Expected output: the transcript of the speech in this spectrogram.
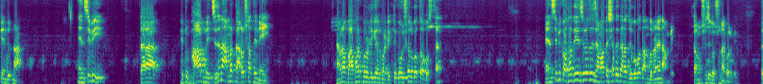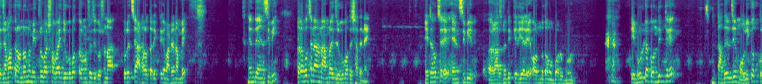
কিন্তু না। এনসিপি, তারা একটু ভাব নিচ্ছে যে না, আমরা কারোর সাথে নেই। আমরা বাফার পলিটিক্যাল পার্টি একটু কৌশলগত অবস্থায় এনসিপি কথা দিয়েছিল যে জামাতের সাথে তারা যুগপৎ আন্দোলনে নামবে, কর্মসূচি ঘোষণা করবে। তো জামাতের অন্যান্য মিত্র বা সবাই যুগপৎ কর্মসূচি ঘোষণা করেছে, আঠারো তারিখ থেকে মাঠে নামবে। কিন্তু এনসিপি, তারা বলছে না আমরা যুগপথের সাথে নেই। এটা হচ্ছে এনসিপির রাজনৈতিক ক্যারিয়ারে অন্যতম বড় ভুল। এই ভুলটা কোন দিক থেকে? তাদের যে মৌলিকত্ব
